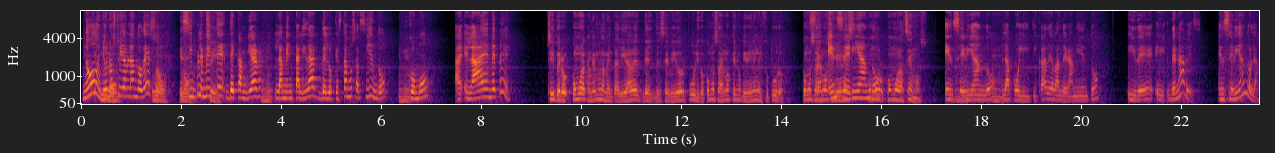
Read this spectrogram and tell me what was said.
No, yo no, estoy hablando de eso. es simplemente de cambiar la mentalidad de lo que estamos haciendo como en la AMP. Sí, pero ¿cómo la cambiamos la mentalidad del, servidor público? ¿Cómo sabemos qué es lo que viene en el futuro? ¿Cómo sabemos si viene, cómo, lo hacemos? Enseriando la política de abanderamiento y de, de naves. Enseriándola.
